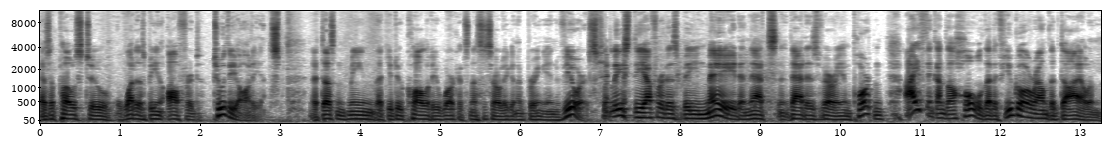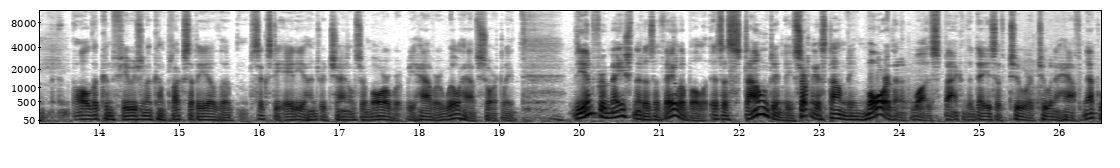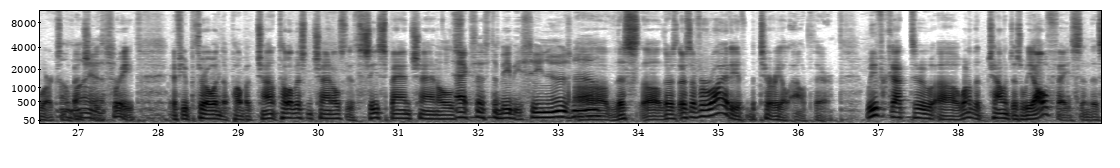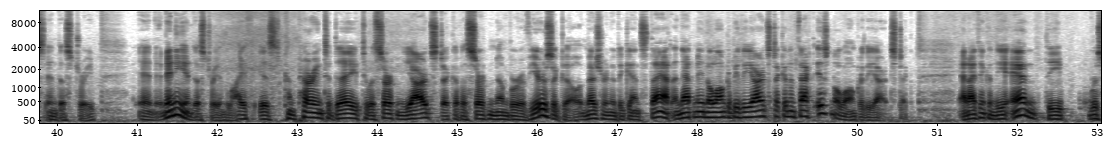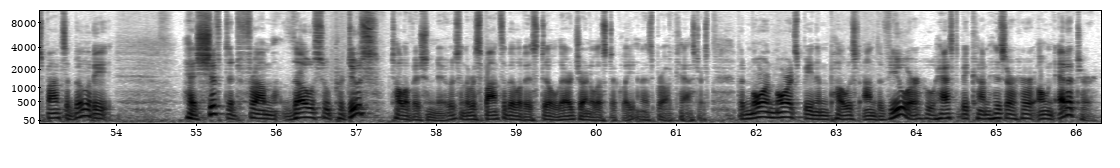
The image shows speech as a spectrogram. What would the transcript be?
as opposed to what is being offered to the audience. That doesn't mean that you do quality work it's necessarily going to bring in viewers. At least the effort is being made, and that's, that is very important. I think, on the whole, that if you go around the dial and, and all the confusion and complexity of the 60, 80, 100 channels or more we have or will have shortly, the information that is available is astoundingly, certainly astoundingly more than it was back in the days of two or two and a half networks, and oh, eventually yes. three. If you throw in the public television channels, the C-SPAN channels, access to BBC News now. Uh, this uh, there's there's a variety of material out there. We've got to uh, one of the challenges we all face in this industry in, any industry in life is comparing today to a certain yardstick of a certain number of years ago and measuring it against that, and that may no longer be the yardstick, and in fact is no longer the yardstick. And I think in the end, the responsibility has shifted from those who produce television news, and the responsibility is still there journalistically and as broadcasters, but more and more it's being imposed on the viewer who has to become his or her own editor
